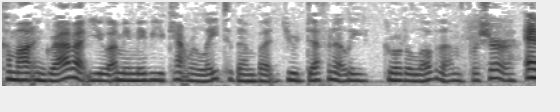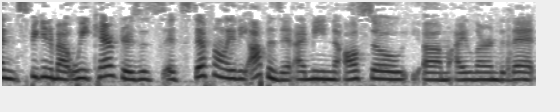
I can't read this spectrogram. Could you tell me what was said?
come out and grab at you. I mean, maybe you can't relate to them, but you definitely grow to love them for sure. And speaking about weak characters, it's it's definitely the opposite. I mean, also um, I learned that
